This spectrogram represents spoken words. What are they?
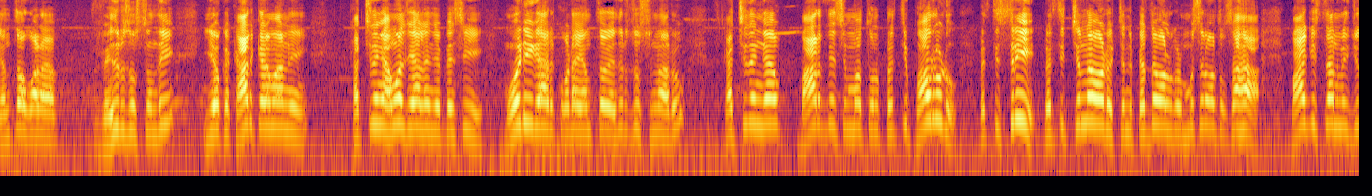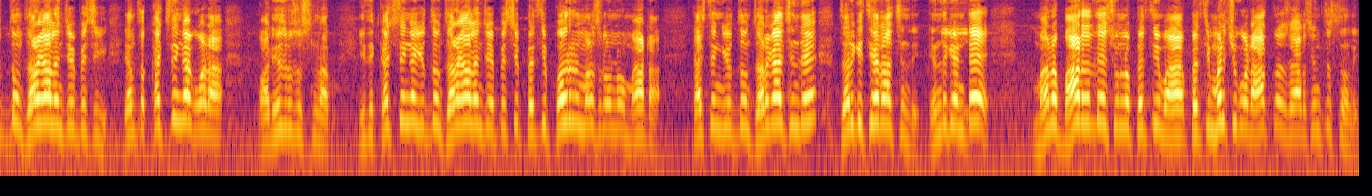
ఎంతో కూడా ఎదురు చూస్తుంది. ఈ యొక్క కార్యక్రమాన్ని ఖచ్చితంగా అమలు చేయాలని చెప్పేసి మోడీ గారు కూడా ఎంతో ఎదురు చూస్తున్నారు. ఖచ్చితంగా భారతదేశం మొత్తం ప్రతి పౌరుడు ప్రతి స్త్రీ ప్రతి చిన్నవాడు చిన్న పెద్దవాళ్ళు కూడా ముసలివాళ్ళతో సహా పాకిస్తాన్ మీద యుద్ధం జరగాలని చెప్పేసి ఎంతో ఖచ్చితంగా కూడా వాళ్ళు ఎదురు చూస్తున్నారు. ఇది ఖచ్చితంగా యుద్ధం జరగాలని చెప్పేసి ప్రతి పౌరుని మనసులో ఉన్న మాట. ఖచ్చితంగా యుద్ధం జరగాల్సిందే జరిగి తీరాల్సిందే. ఎందుకంటే మన భారతదేశంలో ప్రతి ప్రతి మనిషి కూడా ఆత్మసార చింతిస్తుంది.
